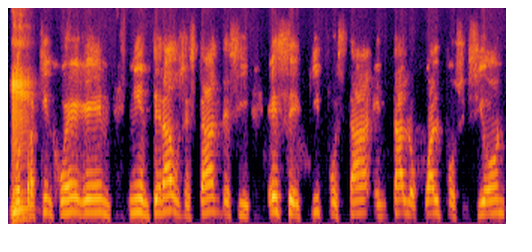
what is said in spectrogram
mm. contra quién jueguen, ni enterados están de si ese equipo está en tal o cual posición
